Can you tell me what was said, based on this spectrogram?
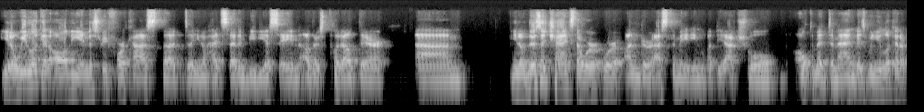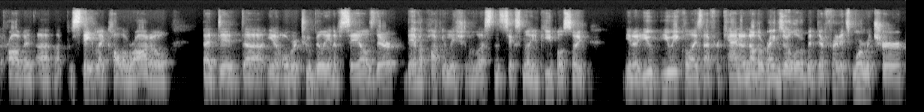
you know we look at all the industry forecasts that uh, you know Headset and BDSA and others put out there. Um, you know, there's a chance that we're we're underestimating what the actual ultimate demand is. When you look at a province, uh, a state like Colorado, that did uh, you know over two billion of sales. They're they have a population of less than six million people. So you know, you you equalize that for Canada. Now the regs are a little bit different. It's more mature.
